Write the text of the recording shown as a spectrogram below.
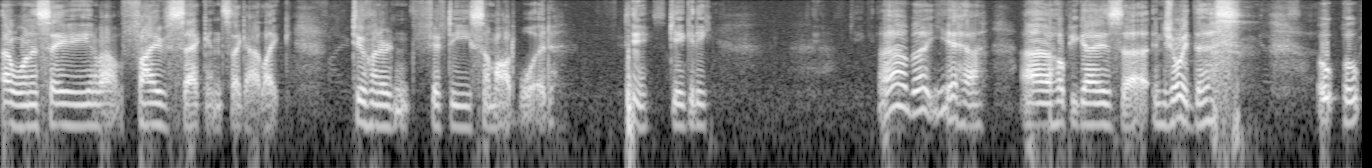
I want to say in about five seconds, I got like 250 some odd wood. Giggity. Uh, but yeah, I uh, hope you guys uh, enjoyed this. Oh, oh.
